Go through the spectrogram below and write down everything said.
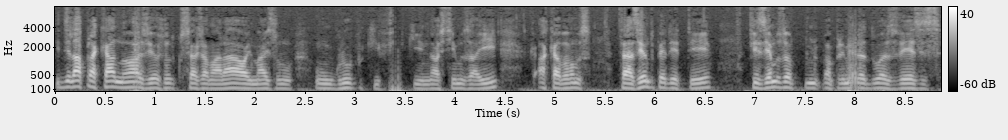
E de lá para cá, nós, eu junto com o Sérgio Amaral e mais um, um grupo que, que nós tínhamos aí, acabamos trazendo o PDT, fizemos a, a primeira duas vezes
